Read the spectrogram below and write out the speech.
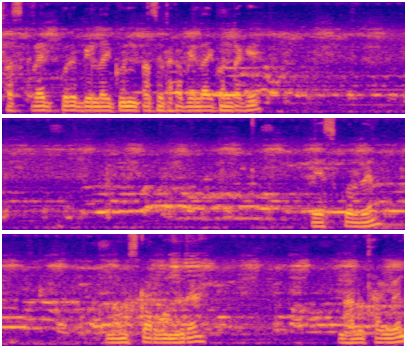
সাবস্ক্রাইব করে বেল আইকন পাশে থাকা বেল আইকনটাকে প্রেস করবেন। নমস্কার বন্ধুরা, ভালো থাকবেন।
